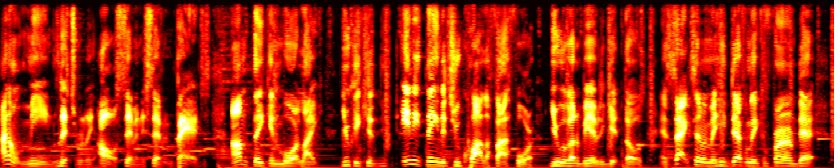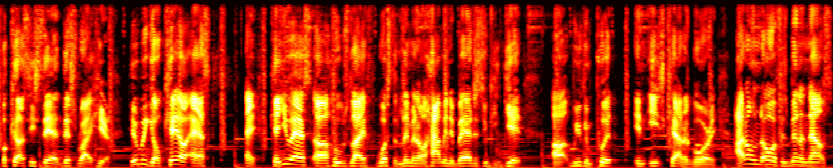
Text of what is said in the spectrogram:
I don't mean literally all 77 badges. I'm thinking more like you can anything that you qualify for, you are going to be able to get those. And Zach Timmerman, he definitely confirmed that because he said this right here. Here we go. Kale asked, "Hey, can you ask uh, Who's Life what's the limit on how many badges you can get? Uh, you can put in each category. I don't know if it's been announced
